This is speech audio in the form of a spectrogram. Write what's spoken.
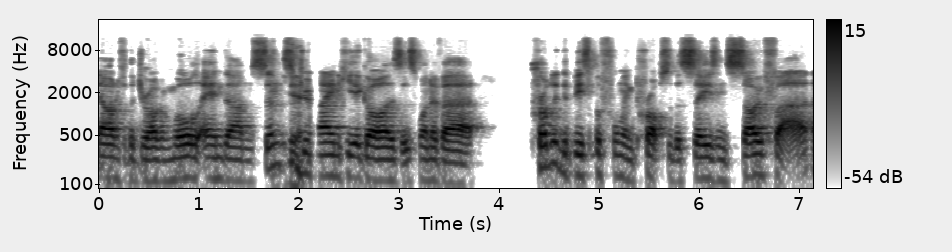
known for the driving maul, and um, since yeah. Jermaine here, guys, is one of our probably the best performing props of the season so far.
